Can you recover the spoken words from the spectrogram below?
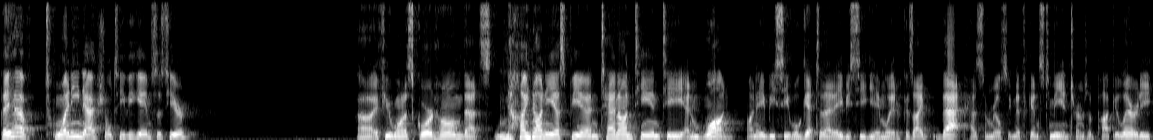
They have 20 national TV games this year. Uh, if you want to score at home, that's nine on ESPN, 10 on TNT, and one on ABC. We'll get to that ABC game later because I that has some real significance to me in terms of popularity.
